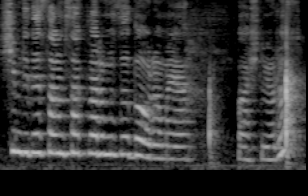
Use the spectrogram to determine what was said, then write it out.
Şimdi de sarımsaklarımızı doğramaya başlıyoruz.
